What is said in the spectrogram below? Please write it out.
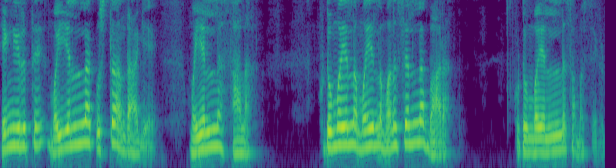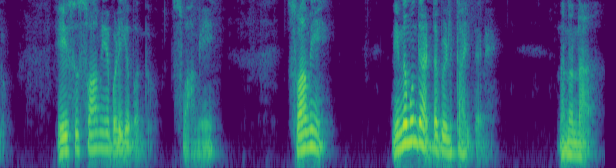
ಹೆಂಗಿರುತ್ತೆ? ಮೈಯೆಲ್ಲ ಕುಷ್ಟ ಅಂದ ಹಾಗೆ. ಮೈಯೆಲ್ಲ ಸಾಲ. ಕುಟುಂಬ ಎಲ್ಲ, ಮೈಯೆಲ್ಲ, ಮನಸ್ಸೆಲ್ಲ ಭಾರ. ಕುಟುಂಬ ಎಲ್ಲ ಸಮಸ್ಯೆಗಳು. ಏಸು ಸ್ವಾಮಿಯ ಬಳಿಗೆ ಬಂದು, ಸ್ವಾಮಿ ಸ್ವಾಮಿ, ನಿನ್ನ ಮುಂದೆ ಅಡ್ಡ ಬೀಳ್ತಾ ಇದ್ದೇನೆ. ನನ್ನನ್ನು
